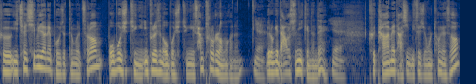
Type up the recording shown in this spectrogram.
그 2011년에 보여줬던 것처럼 오버슈팅이 인플레이션 오버슈팅이 3%를 넘어가는 예. 이런 게 나올 수는 있겠는데 예. 그 다음에 다시 미세종을 통해서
